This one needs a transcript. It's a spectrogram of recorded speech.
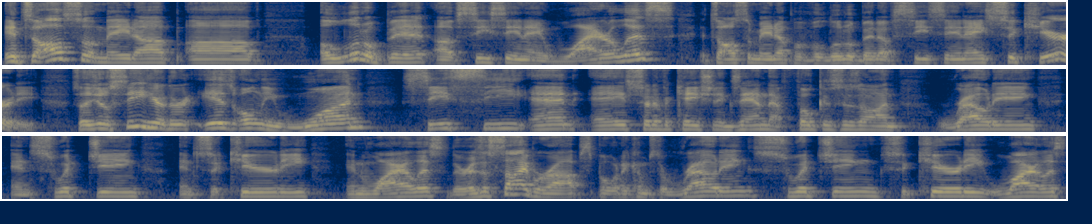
It's also made up of a little bit of CCNA wireless. It's also made up of a little bit of CCNA security. So as you'll see here, there is only one CCNA certification exam that focuses on routing and switching and security and wireless. There is a cyber ops, but when it comes to routing, switching, security, wireless,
